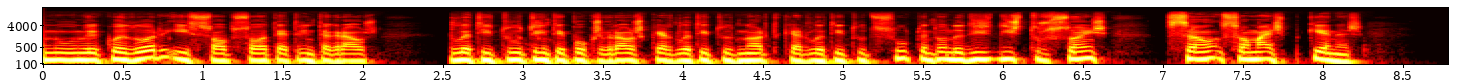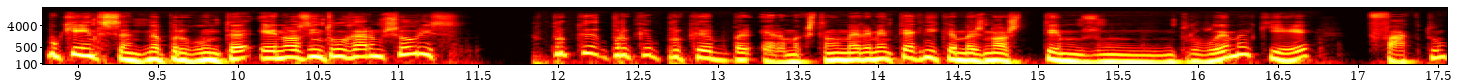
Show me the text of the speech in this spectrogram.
no, Equador e sobe só até 30 graus de latitude, 30 e poucos graus, quer de latitude norte, quer de latitude sul, portanto, onde as distorções são, são mais pequenas. O que é interessante na pergunta é nós interrogarmos sobre isso. Porque, porque, porque era uma questão meramente técnica, mas nós temos um problema que é, de facto,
